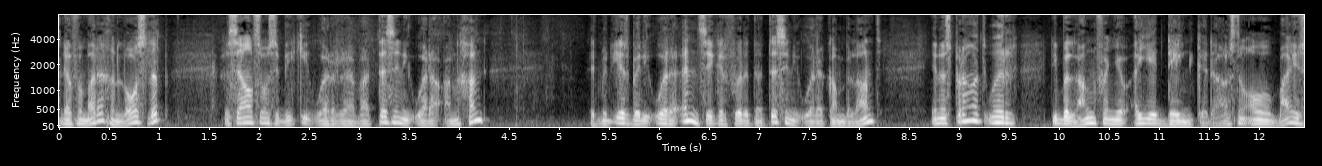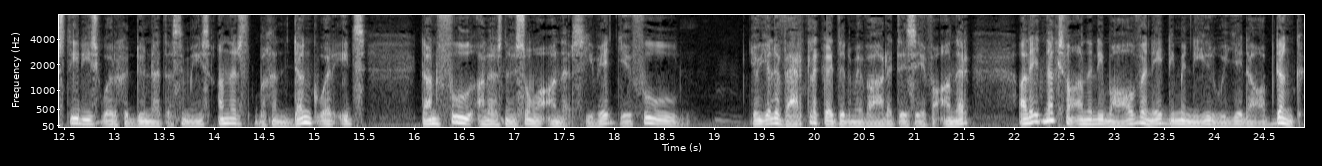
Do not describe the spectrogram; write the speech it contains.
Nou vanmiddag in Loslip gesels ons 'n bietjie oor uh, wat tussen die ore aangaan. Dit moet eers by die ore in, seker voordat dit nou tussen die ore kan beland. En ons praat oor die belang van jou eie denke. Daar's nou al baie studies oor gedoen dat as 'n mens anders begin dink oor iets, dan voel alles nou sommer anders. Jy weet, jy voel jou hele werklikheid het om my waarde te sê verander. Al het niks verander nie behalwe net die manier hoe jy daarop dink.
